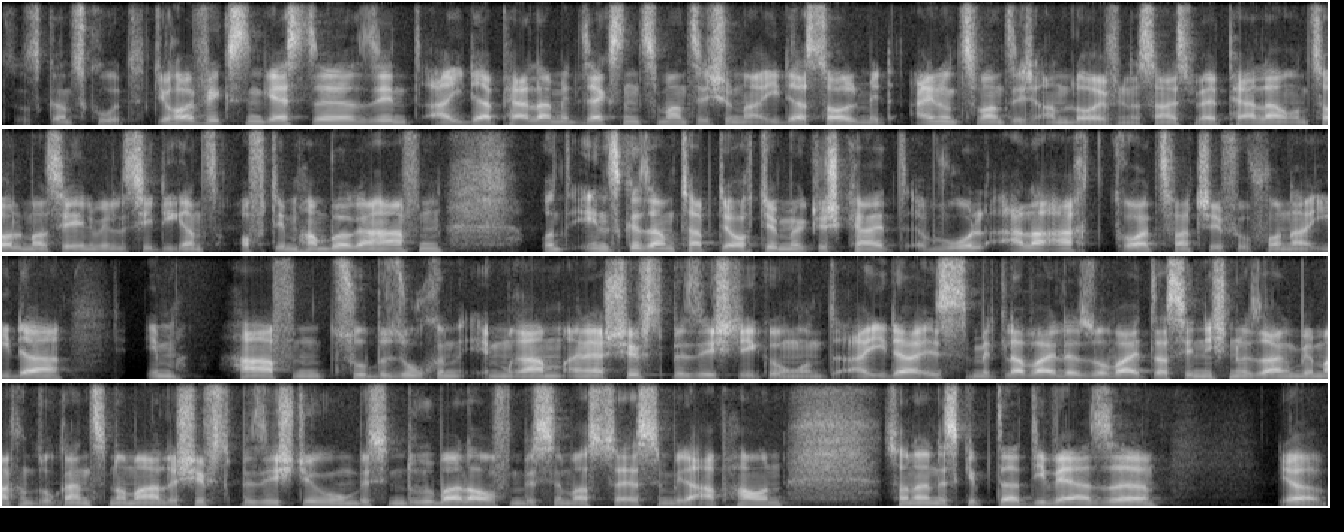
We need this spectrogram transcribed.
das ist ganz gut. Die häufigsten Gäste sind Aida Perla mit 26 und Aida Sol mit 21 Anläufen. Das heißt, wer Perla und Sol mal sehen will, sieht die ganz oft im Hamburger Hafen. Und insgesamt habt ihr auch die Möglichkeit, wohl alle acht Kreuzfahrtschiffe von Aida im Hafen zu besuchen im Rahmen einer Schiffsbesichtigung. Und AIDA ist mittlerweile so weit, dass sie nicht nur sagen, wir machen so ganz normale Schiffsbesichtigungen, ein bisschen drüber laufen, ein bisschen was zu essen, wieder abhauen, sondern es gibt da diverse ja,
